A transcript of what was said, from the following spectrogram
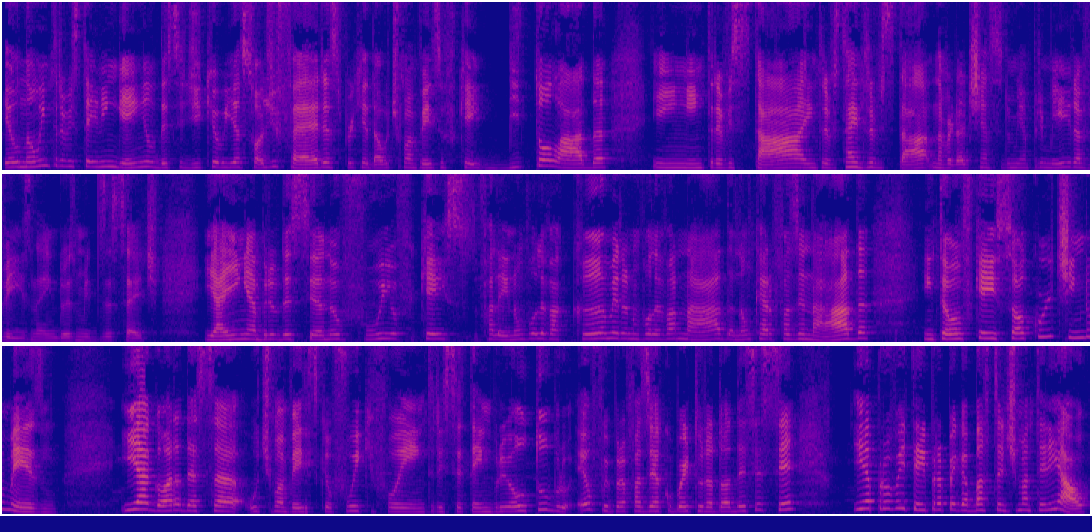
eu não entrevistei ninguém, eu decidi que eu ia só de férias, porque da última vez eu fiquei bitolada em entrevistar, entrevistar, entrevistar. Na verdade, tinha sido minha primeira vez, né, em 2017. E aí, em abril desse ano, eu fui, eu fiquei, falei, não vou levar câmera, não vou levar nada, não quero fazer nada. Então, eu fiquei só curtindo mesmo. E agora, dessa última vez que eu fui, que foi entre setembro e outubro, eu fui para fazer a cobertura do ADCC e aproveitei para pegar bastante material.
